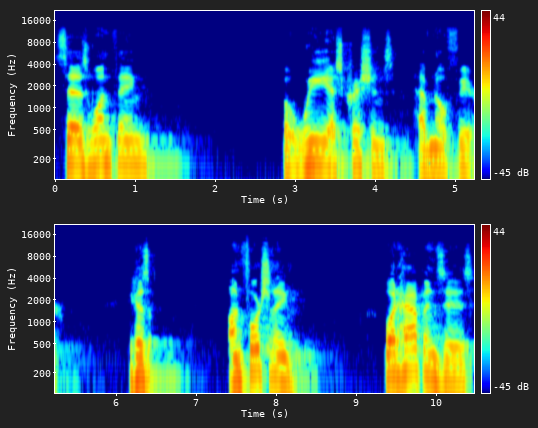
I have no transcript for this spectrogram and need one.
says one thing, but we as Christians have no fear. Because unfortunately, what happens is,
